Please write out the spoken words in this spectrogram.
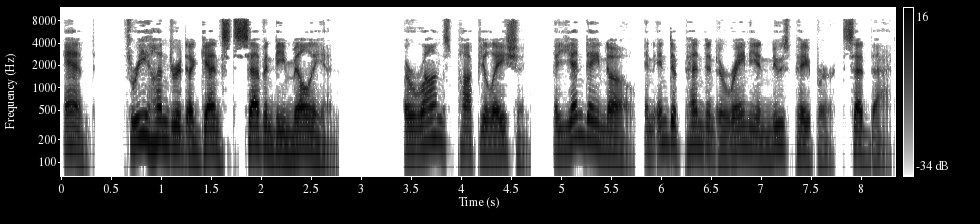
and 300 against 70 million. Iran's population. Ayandeh No, an independent Iranian newspaper, said that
